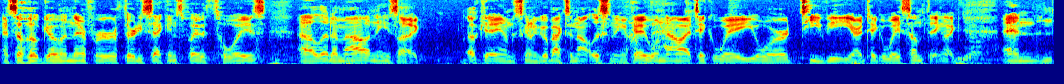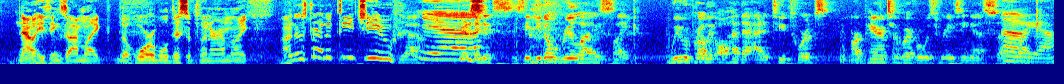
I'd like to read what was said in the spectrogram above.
and so he'll go in there for 30 seconds, play with toys, uh, let him out, and he's like, "Okay, I'm just gonna go back to not listening." Okay, well now I take away your TV, or I take away something like, Yeah. and now he thinks I'm like the horrible discipliner. I'm like, I'm just trying to teach you. Yeah. Yeah. And it's see, you don't realize like we were probably all had that attitude towards our parents or whoever was raising us. Of, Oh like, yeah.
